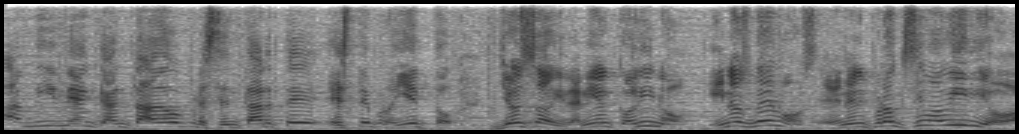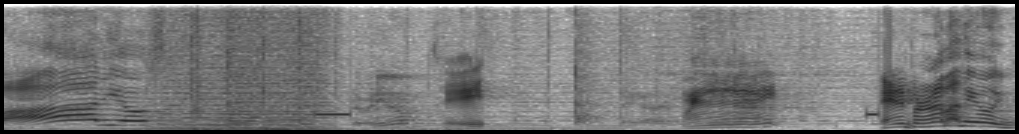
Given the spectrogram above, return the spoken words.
a mí me ha encantado presentarte este proyecto. Yo soy Daniel Colino y nos vemos en el próximo vídeo. ¡Adiós! ¿Prevenido? Sí. En el programa de hoy...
